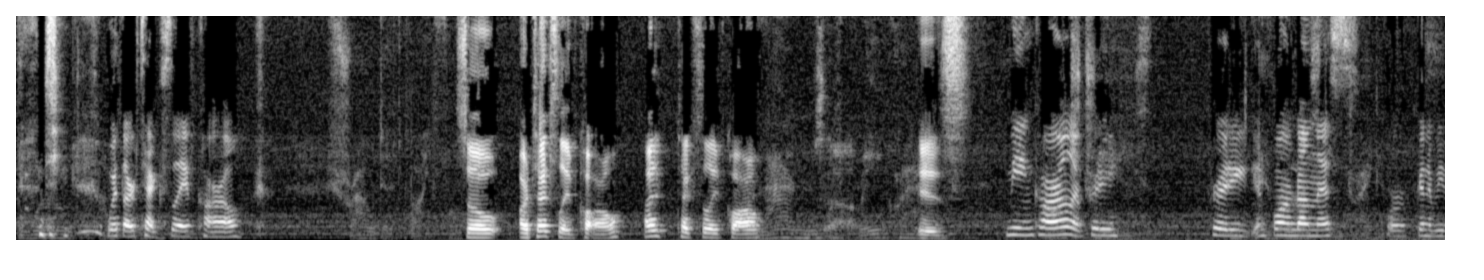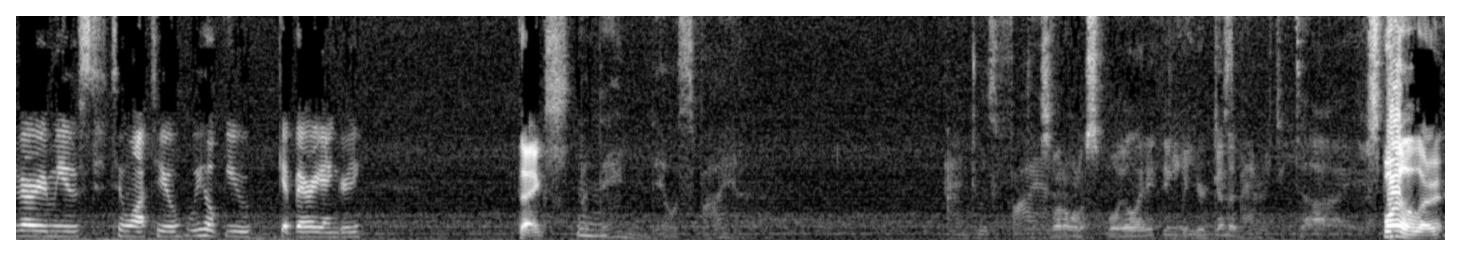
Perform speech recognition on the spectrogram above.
with our tech slave, Carl. shrouded by fog, So our tech slave Carl, hi tech slave Carl, lands of grey crags, is Me and Carl are pretty, pretty informed on this. We're gonna be very amused to watch you. We hope you get very angry. thanks. But then there was fire. And with fire, So I don't want to spoil anything, but you're gonna die. Spoiler alert.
